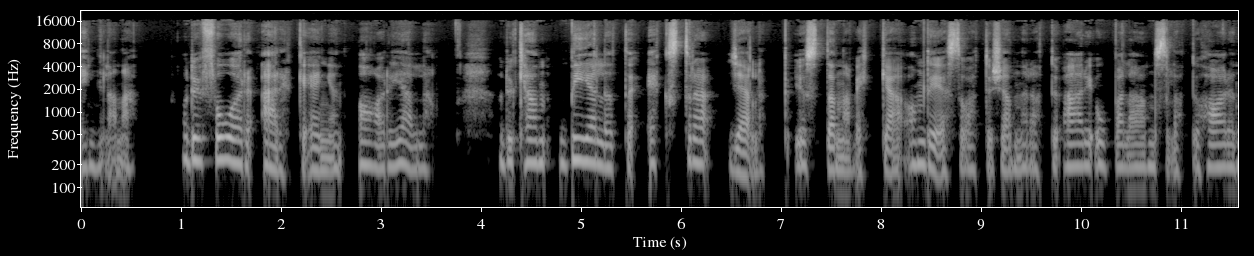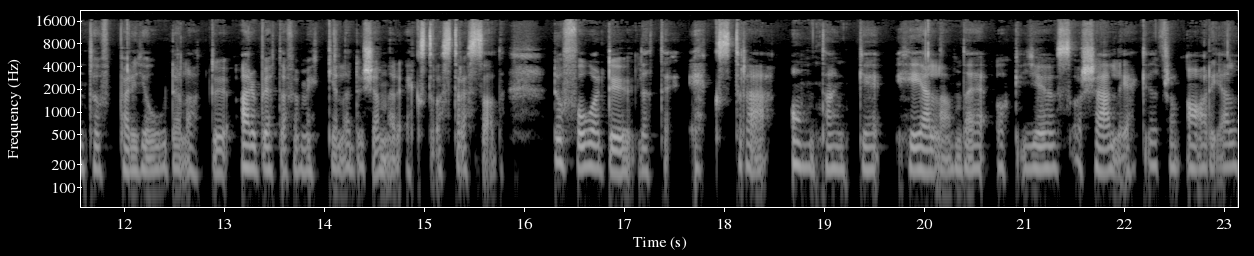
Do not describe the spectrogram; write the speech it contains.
änglarna. Och du får ärkeängeln Ariel och du kan be lite extra hjälp just denna vecka om det är så att du känner att du är i obalans eller att du har en tuff period eller att du arbetar för mycket eller du känner dig extra stressad. Då får du lite extra omtanke, helande och ljus och kärlek ifrån Ariel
